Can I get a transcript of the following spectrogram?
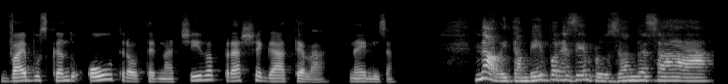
vai buscando outra alternativa para chegar até lá, né, Elisa? Não, e também, por exemplo, usando essa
